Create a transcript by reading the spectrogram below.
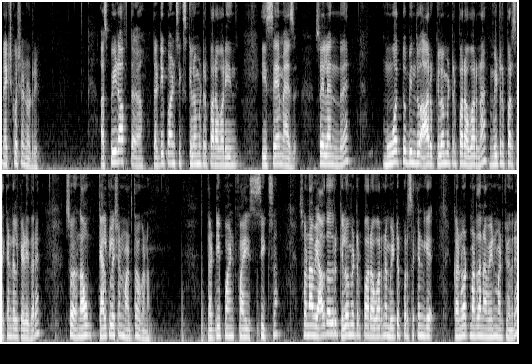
ನೆಕ್ಸ್ಟ್ ಕ್ವಶನ್ ನೋಡ್ರಿ. A speed of th- 30.6 kilometre per hour in is same as so ಇಲ್ಲ ಅಂದರೆ ಮೂವತ್ತು ಬಿಂದು ಆರು ಕಿಲೋಮೀಟರ್ ಪರ್ ಅವರ್ನ ಮೀಟರ್ ಪರ್ ಸೆಕೆಂಡಲ್ಲಿ ಕೇಳಿದ್ದಾರೆ. ಸೊ ನಾವು ಕ್ಯಾಲ್ಕುಲೇಷನ್ ಮಾಡ್ತಾ ಹೋಗೋಣ. Thirty point five six so ನಾವು ಯಾವುದಾದ್ರೂ ಕಿಲೋಮೀಟರ್ ಪರ್ ಅವರ್ನ ಮೀಟರ್ ಪರ್ ಸೆಕೆಂಡ್ಗೆ ಕನ್ವರ್ಟ್ ಮಾಡಿದಾಗ ನಾವೇನು ಮಾಡ್ತೀವಿ ಅಂದರೆ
